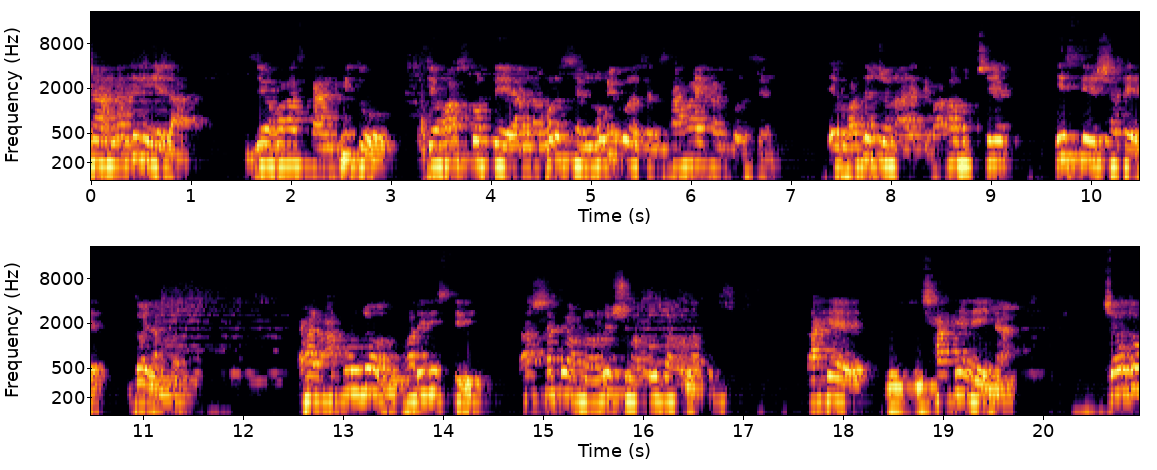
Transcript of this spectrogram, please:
জান্নাতে নিয়ে যায়, যে হজ কাঙ্ক্ষিত, যে হজ করতে আল্লাহ বলেছেন, নবী করেছেন, সাহাবায়ে কাম করেছেন, এই হজের জন্য আরেকটি বাধা হচ্ছে স্ত্রীর সাথে দুই নাম্বার। এখন আপনজন, ঘরের স্ত্রী তার সাথে আমরা অনেক সময় প্রতারণা করি। তাকে সাথে নেই না। সেও তো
